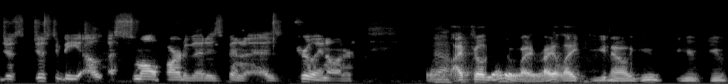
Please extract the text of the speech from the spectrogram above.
just, just to be a, a small part of it has been, is truly an honor yeah. I feel the other way, right? Like, you know, you you you've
